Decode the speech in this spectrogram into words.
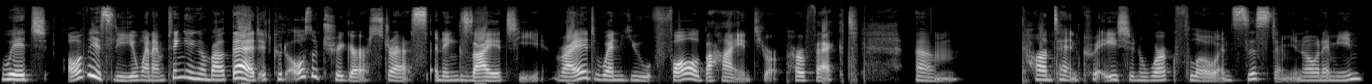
which obviously, when I'm thinking about that, it could also trigger stress and anxiety, right? When you fall behind your perfect um, content creation workflow and system, you know what I mean?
